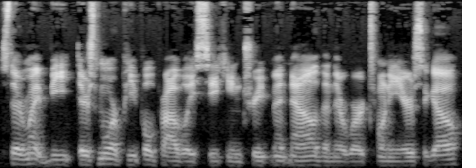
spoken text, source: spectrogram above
So there might be there's more people probably seeking treatment now than there were 20 years ago.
